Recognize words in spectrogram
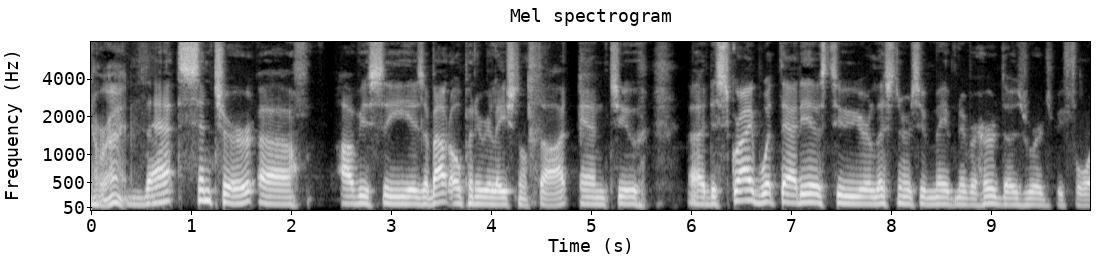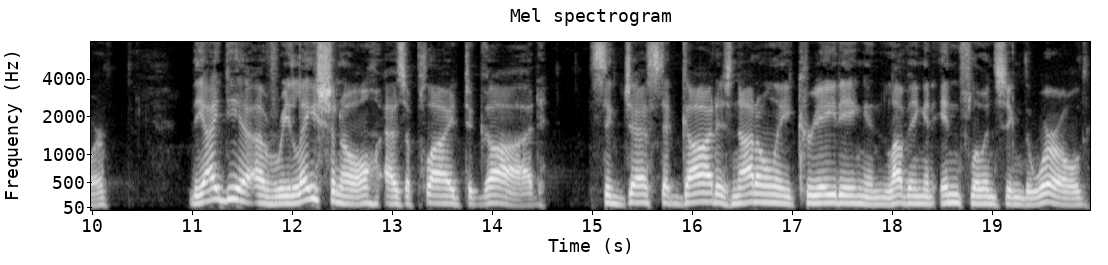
All right. That center uh, obviously is about open relational thought. And to uh, describe what that is to your listeners who may have never heard those words before. The idea of relational as applied to God suggests that God is not only creating and loving and influencing the world,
